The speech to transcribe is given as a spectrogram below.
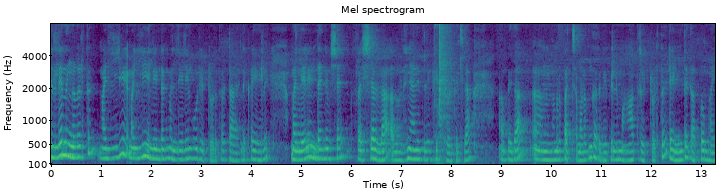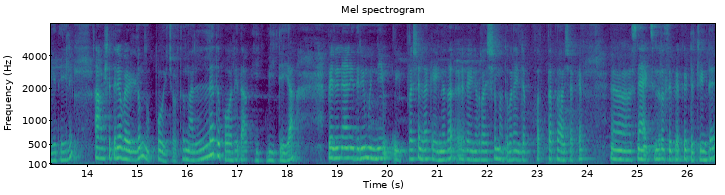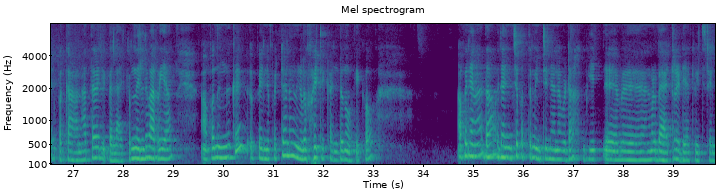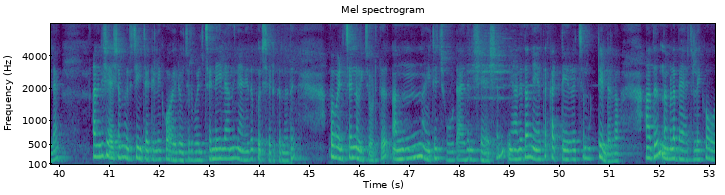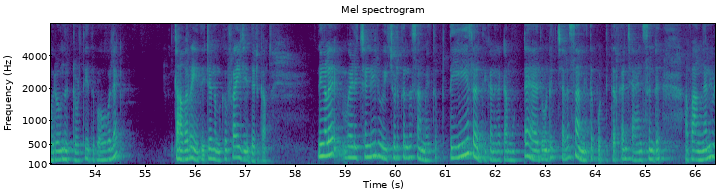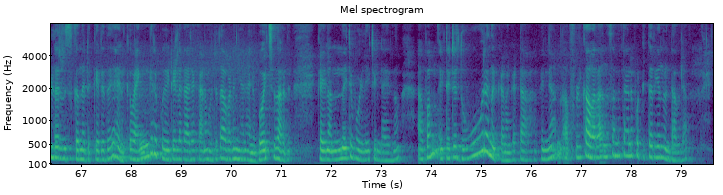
ഇതിൽ നിങ്ങളടുത്ത് മല്ലി മല്ലി ഇല ഉണ്ടെങ്കിൽ മല്ലിയിലയും കൂടി ഇട്ട് കൊടുത്തു കേട്ടോ. എന്റെ കയ്യിൽ മല്ലിയില ഉണ്ടെങ്കിൽ പക്ഷേ ഫ്രഷ് അല്ല. അതുകൊണ്ട് ഞാൻ ഇതിലേക്ക് ഇട്ട് കൊടുത്തിട്ടില്ല. അപ്പോൾ ഇതാ നമ്മൾ പച്ചമുളകും കറിവേപ്പിലും മാത്രം ഇട്ട് കൊടുത്ത് രണ്ട് കപ്പ് മൈദയിൽ ആവശ്യത്തിന് വെള്ളം ഉപ്പ് ഒഴിച്ചു കൊടുത്ത് നല്ലതുപോലെ ഇതാ ബീറ്റ് ചെയ്യുക പിന്നെ ഞാൻ ഇതിന് മുന്നേ ഇപ്രാവശ്യമല്ല കഴിഞ്ഞത് കഴിഞ്ഞ പ്രാവശ്യം അതുപോലെ എന്റെ പത്ത പ്രാവശ്യമൊക്കെ സ്നാക്സിന്റെ റെസിപ്പിയൊക്കെ ഇട്ടിട്ടുണ്ട്. അപ്പോൾ കാണാത്തവർ ഇപ്പം എല്ലാവർക്കും നെല്ല് അറിയാം. അപ്പോൾ നിങ്ങൾക്ക് പിന്നെ പറ്റുകയാണെങ്കിൽ നിങ്ങൾ പോയിട്ട് കണ്ടു നോക്കിക്കോ. അപ്പോൾ ഞാൻ ഇതാ ഒരു അഞ്ച് പത്ത് മിനിറ്റ് ഞാൻ ഇവിടെ ബീ നമ്മൾ ബാറ്റർ റെഡിയാക്കി വെച്ചിട്ടുണ്ട്. അതിന് ശേഷം ഒരു ചീഞ്ചട്ടിയിലേക്ക് ഓയിൽ ഒഴിച്ചിട്ട് വെളിച്ചെണ്ണയിലാണ് ഞാനിത് പൊരിച്ചെടുക്കുന്നത്. അപ്പോൾ വെളിച്ചെണ്ണ ഒഴിച്ചു കൊടുത്ത് നന്നായിട്ട് ചൂടായതിന് ശേഷം ഞാനിതാ നേരത്തെ കട്ട് ചെയ്ത് വെച്ച മുട്ടയുണ്ടല്ലോ അത് നമ്മളെ ബാറ്ററിലേക്ക് ഓരോന്ന് ഇട്ട് കൊടുത്ത് ഇതുപോലെ കവർ ചെയ്തിട്ട് നമുക്ക് ഫ്രൈ ചെയ്തെടുക്കാം. നിങ്ങൾ വെളിച്ചെണ്ണയിൽ ഒഴിച്ചു കൊടുക്കുന്ന സമയത്ത് പ്രത്യേകം ശ്രദ്ധിക്കണം കേട്ടോ. മുട്ട ആയതുകൊണ്ട് ചില സമയത്ത് പൊട്ടിത്തെറക്കാൻ ചാൻസ് ഉണ്ട്. അപ്പോൾ അങ്ങനെയുള്ളൊരു റിസ്ക് ഒന്നും എടുക്കരുത്. എനിക്ക് ഭയങ്കര പേടിയുള്ള കാര്യം കാരണം ഒരു തവണ ഞാൻ അനുഭവിച്ചതാണ്. കൈ നന്നായിട്ട് പൊള്ളിയിട്ടുണ്ടായിരുന്നു. അപ്പം ഇട്ടിട്ട് ദൂരെ നിൽക്കണം കേട്ടോ. പിന്നെ ഫുൾ കവറാകുന്ന സമയത്ത് അങ്ങനെ പൊട്ടിത്തെറിയൊന്നും ഉണ്ടാവില്ല.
